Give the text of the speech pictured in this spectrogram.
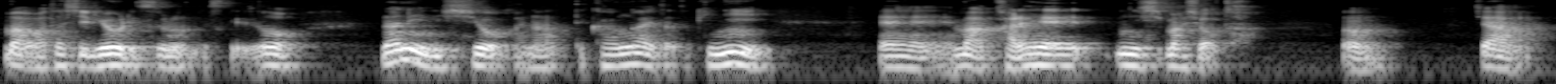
まあ私料理するんですけれど、何にしようかなって考えたときに、えー、まあカレーにしましょうと。うん。じゃあ、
